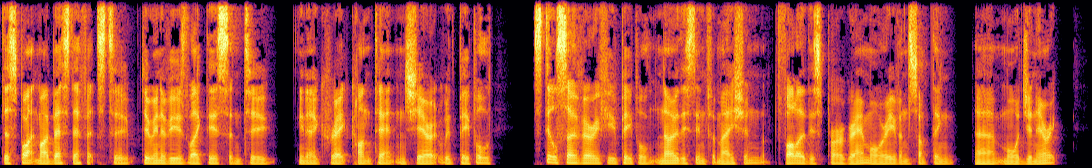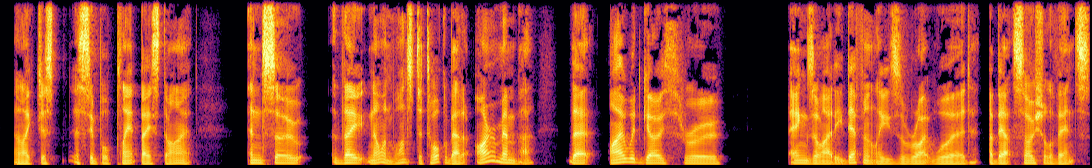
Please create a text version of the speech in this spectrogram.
Despite my best efforts to do interviews like this and to, you know, create content and share it with people, still so very few people know this information, follow this program, or even something uh, more generic, like just a simple plant based diet. And so they, no one wants to talk about it. I remember that I would go through anxiety, definitely is the right word, about social events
